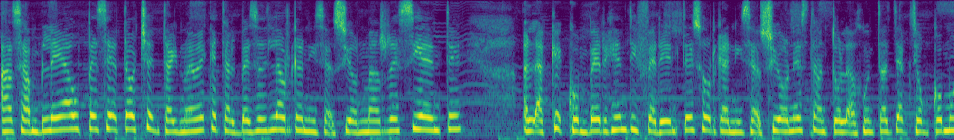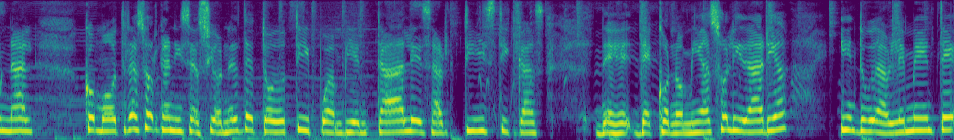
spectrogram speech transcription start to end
Asamblea UPZ 89, que tal vez es la organización más reciente, a la que convergen diferentes organizaciones, tanto las juntas de acción comunal como otras organizaciones de todo tipo, ambientales, artísticas, de, de economía solidaria, indudablemente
